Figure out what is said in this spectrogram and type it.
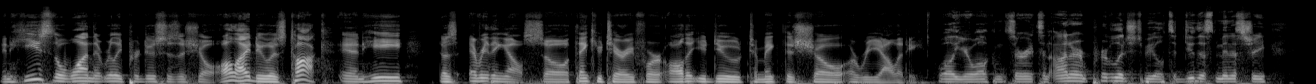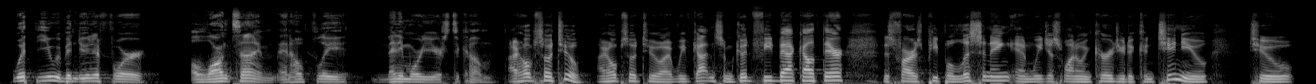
And he's the one that really produces the show. All I do is talk, and he does everything else. So thank you, Terry, for all that you do to make this show a reality. Well, you're welcome, sir. It's an honor and privilege to be able to do this ministry with you. We've been doing it for a long time and hopefully many more years to come. I hope so too. I hope so too. I, we've gotten some good feedback out there as far as people listening, and we just want to encourage you to continue to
